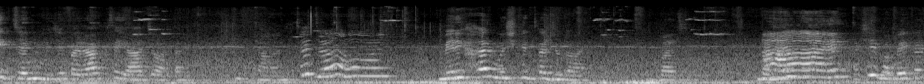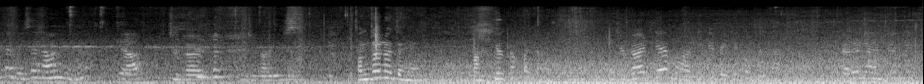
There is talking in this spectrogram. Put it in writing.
एक दिन मुझे फराक से याद जो आता है। जान से जान मेरी हर मुश्किल का जुगाड़। बस। अच्छी बबेकर का वैसा नाम है ना? क्या? जुगाड़ जुगाड़। हम दोनों तो हैं बाकियों का पता है। जुगाड़ क्या है? भाभी के बेटे को बुलाया। करण अर्जुन तो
